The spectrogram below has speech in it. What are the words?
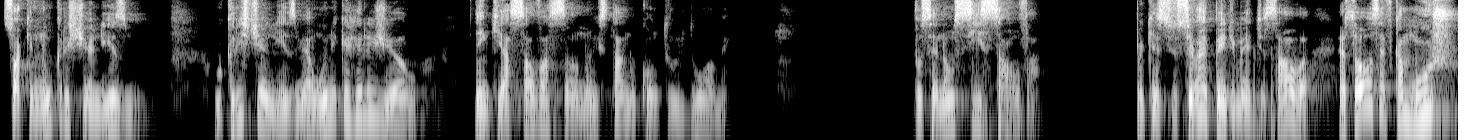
Só que no cristianismo, o cristianismo é a única religião em que a salvação não está no controle do homem. Você não se salva. Porque se o seu arrependimento te salva, é só você ficar murcho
